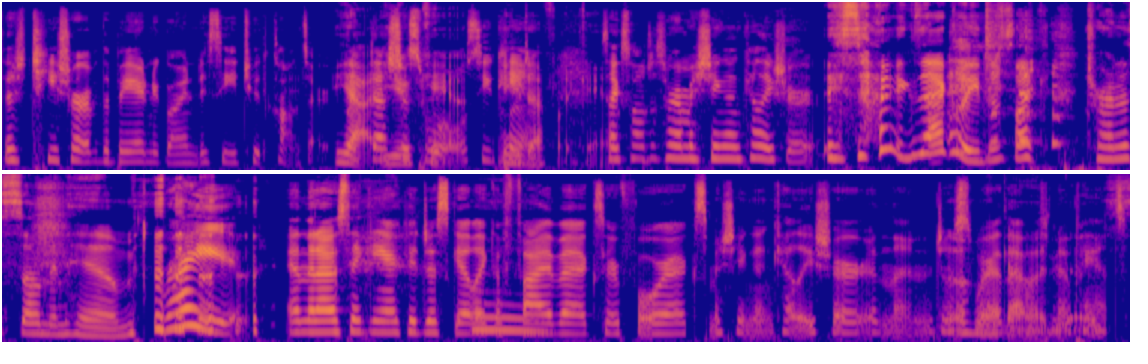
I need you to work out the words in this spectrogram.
the T-shirt of the band you're going to see to the concert. Like, yeah, that's you just can't. rules. You can't. You definitely can't. it's like, so I'll just wear a Machine Gun Kelly shirt. Exac- exactly. Just like trying to summon him. right. And then I was thinking I could just get like a Mm. 5X or 4X Machine Gun Kelly shirt and then just Oh wear that with no yes. pants.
